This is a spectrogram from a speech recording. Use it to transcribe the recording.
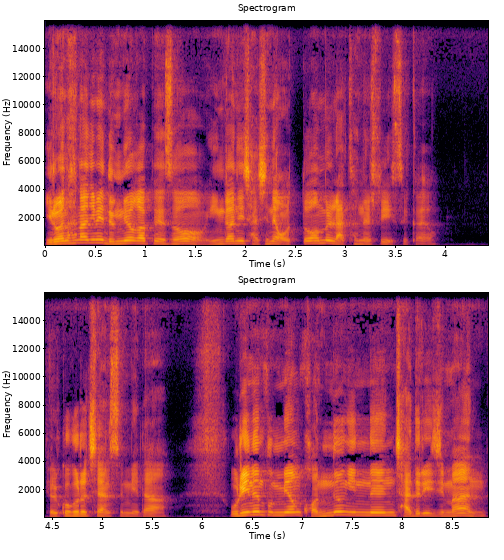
이런 하나님의 능력 앞에서 인간이 자신의 어떠함을 나타낼 수 있을까요? 결코 그렇지 않습니다. 우리는 분명 권능 있는 자들이지만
